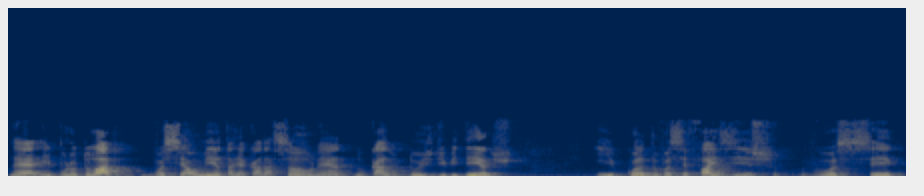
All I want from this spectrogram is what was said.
né? e por outro lado você aumenta a arrecadação, né? no caso dos dividendos, e quando você faz isso, você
